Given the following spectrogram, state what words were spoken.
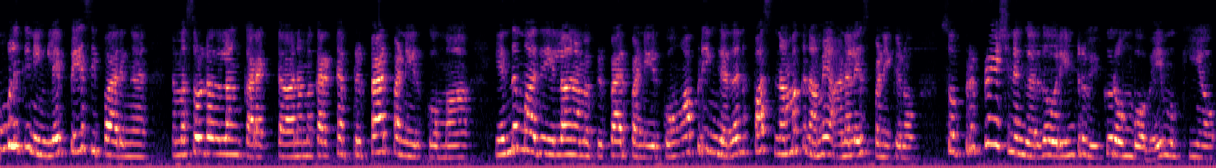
உங்களுக்கு நீங்களே பேசி பாருங்க. நம்ம சொல்றதெல்லாம் கரெக்டா நம்ம கரெக்டா ப்ரிப்பேர் பண்ணியிருக்கோமா? எந்த மாதிரி எல்லாம் நம்ம ப்ரிப்பேர் பண்ணியிருக்கோம்? அப்படிங்கறத ஃபர்ஸ்ட் நமக்கு நாமே அனலைஸ் பண்ணிக்கணும். ஸோ ப்ரிப்பரேஷனுங்கிறது ஒரு இன்டர்வியூக்கு ரொம்பவே முக்கியம்.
